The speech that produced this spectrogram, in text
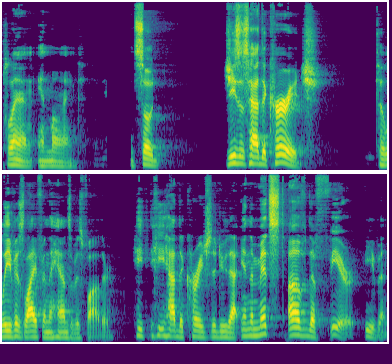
plan in mind. And so Jesus had the courage to leave his life in the hands of his Father. He, he had the courage to do that in the midst of the fear, even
